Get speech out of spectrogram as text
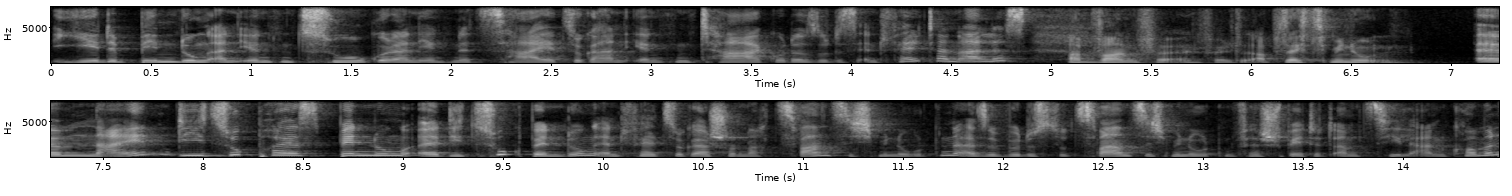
jede Bindung an irgendeinen Zug oder an irgendeine Zeit, sogar an irgendeinen Tag oder so. Das entfällt dann alles. Ab wann entfällt es? Ab 60 Minuten. Ähm, nein, die Zugpreisbindung, äh, die Zugbindung entfällt sogar schon nach 20 Minuten. Also würdest du 20 Minuten verspätet am Ziel ankommen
